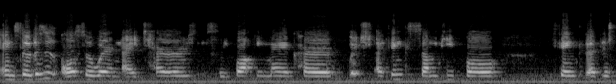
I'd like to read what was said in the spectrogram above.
and so this is also where night terrors and sleepwalking may occur, which I think some people think that this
